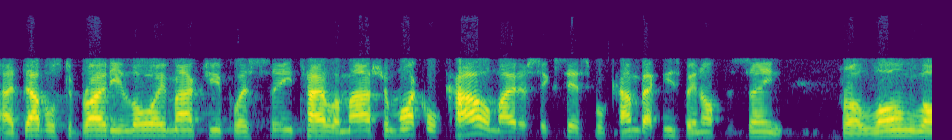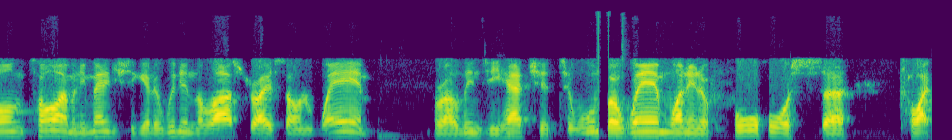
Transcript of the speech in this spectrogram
Uh, doubles to Brody Loy, Mark Duplessis, Taylor Marshall. Michael Carl made a successful comeback. He's been off the scene for a long, long time, and he managed to get a win in the last race on Wham for uh, Lindsay Hatchett. Toowoomba Wham won in a four-horse uh, tight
